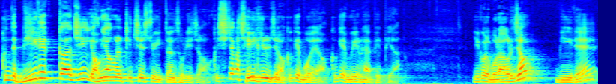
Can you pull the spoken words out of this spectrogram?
근데 미래까지 영향을 끼칠 수 있다는 소리죠. 그 시제가 제일 길죠. 그게 뭐예요? 그게 will have PP야. 이걸 뭐라 그러죠? 미래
